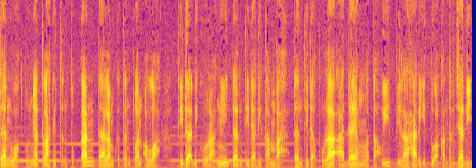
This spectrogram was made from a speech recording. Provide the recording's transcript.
dan waktunya telah ditentukan dalam ketentuan Allah, tidak dikurangi dan tidak ditambah dan tidak pula ada yang mengetahui bila hari itu akan terjadi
